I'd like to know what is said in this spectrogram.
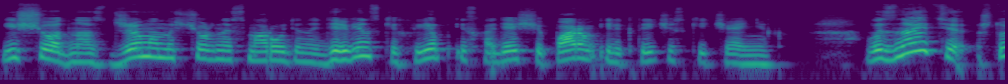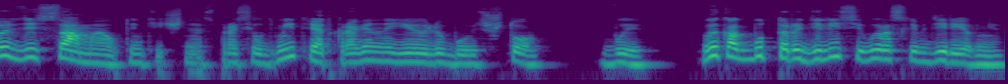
еще одна с джемом из черной смородины, деревенский хлеб, исходящий паром электрический чайник. «Вы знаете, что здесь самое аутентичное?» – спросил Дмитрий, откровенно ею любуясь. «Что?» «Вы. Вы как будто родились и выросли в деревне.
